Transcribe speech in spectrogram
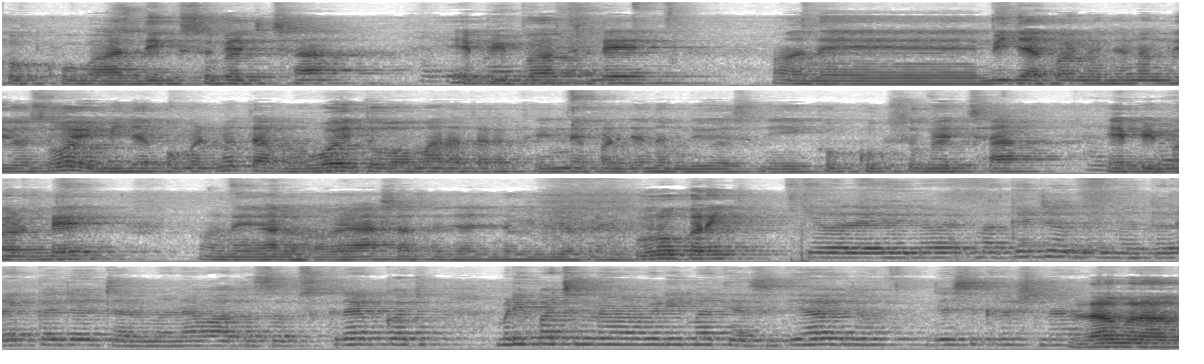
ખૂબ ખૂબ હાર્દિક શુભેચ્છા હેપી બર્થડે અને બીજા કોઈનો જન્મદિવસ હોય બીજા કોમેન્ટ નહોતા પણ હોય તો અમારા તરફથી એને પણ જન્મદિવસની ખૂબ ખૂબ શુભેચ્છા. હેપી બર્થડે અને હાલો હવે આશા છે આજનો વીડિયો આપણે પૂરો કરી. કેવો લાગ્યો કમેન્ટમાં કહેજો. ગમ્યો તો લાઈક કરજો ચેનલમાં નવા તો સબસ્ક્રાઈબ કરજો. મળી પાછળ નવા વિડીયોમાં. ત્યાં સુધી આવજો. જય શ્રી કૃષ્ણ. રામ રામ.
